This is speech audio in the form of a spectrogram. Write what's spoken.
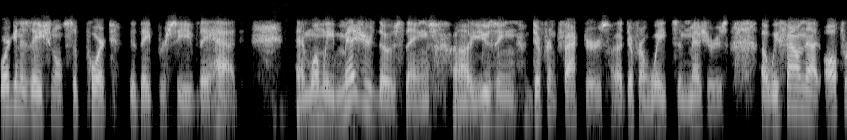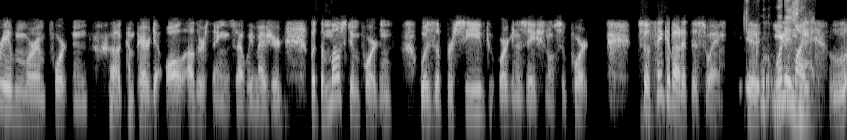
organizational support did they perceive they had? And when we measured those things uh, using different factors, uh, different weights and measures, uh, we found that all three of them were important uh, compared to all other things that we measured. But the most important was the perceived organizational support. So think about it this way. What is that?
